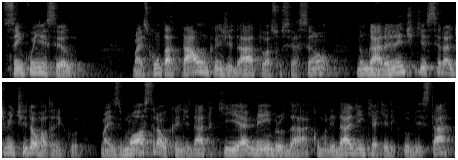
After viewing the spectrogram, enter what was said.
sem conhecê-lo. Mas contatar um candidato à associação não garante que esse será admitido ao Rotary Club mas mostra ao candidato que é membro da comunidade em que aquele clube está,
